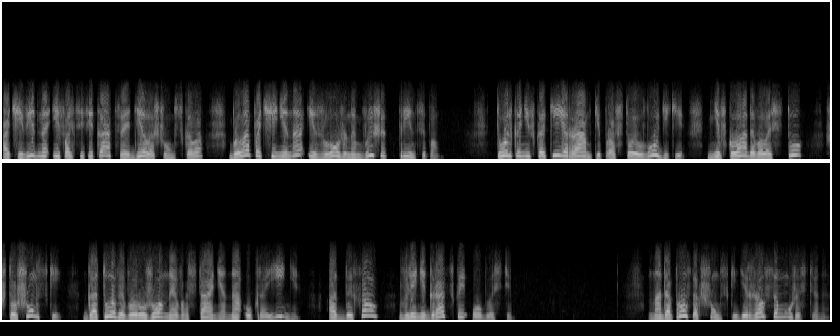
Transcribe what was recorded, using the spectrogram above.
Очевидно, и фальсификация дела Шумского была подчинена изложенным выше принципам. Только ни в какие рамки простой логики не вкладывалось то, что Шумский, готовя вооруженное восстание на Украине, отдыхал в Ленинградской области. На допросах Шумский держался мужественно.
